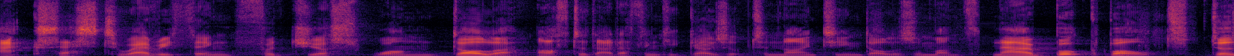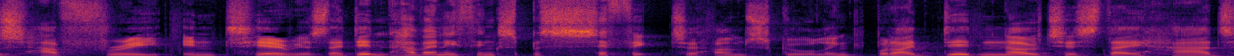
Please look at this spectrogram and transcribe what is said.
access to everything for just $1. After that, I think it goes up to $19 a month. Now, BookBolt does have free interiors. They didn't have anything specific to homeschooling, but I did notice they had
